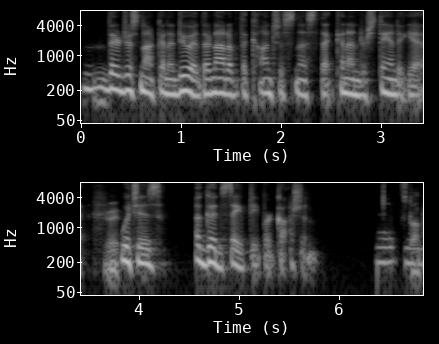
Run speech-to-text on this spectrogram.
they're just not going to do it they're not of the consciousness that can understand it yet right. which is a good safety precaution Stop.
